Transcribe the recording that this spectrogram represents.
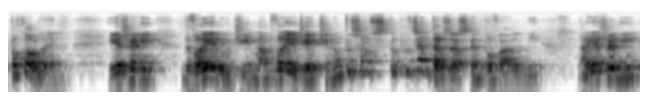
pokoleń. Jeżeli dwoje ludzi ma dwoje dzieci, no to są w 100% zastępowalni. A jeżeli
